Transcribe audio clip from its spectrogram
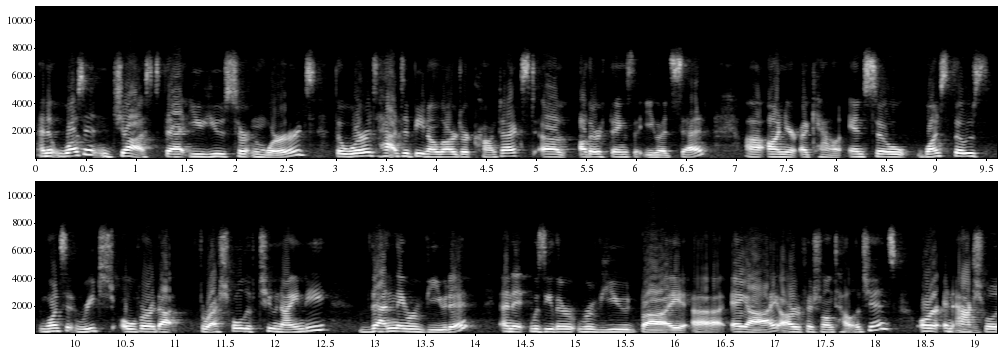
And it wasn't just that you use certain words, the words had to be in a larger context of other things that you had said uh, on your account. And so once those once it reached over that threshold of 290, then they reviewed it and it was either reviewed by uh, AI, artificial intelligence, or an mm-hmm. actual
